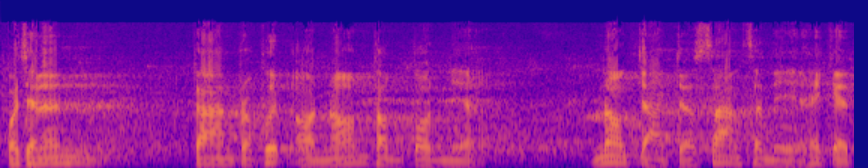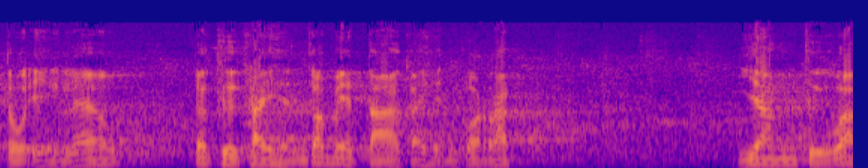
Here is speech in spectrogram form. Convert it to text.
เพราะฉะนั้นการประพฤติอ่อนน้อมถ่อมตนเนี่ยนอกจากจะสร้างเสน่ห์ให้แก่ตัวเองแล้ว ก็คือใครเห็นก็เมตตาใครเห็นก็รัก ยังถือว่า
